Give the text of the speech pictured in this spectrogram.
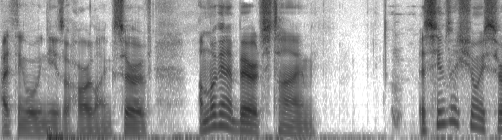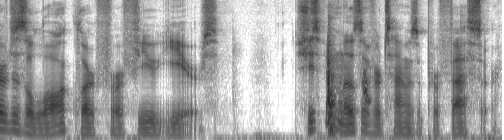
I think what we need is a hardline conservative. I'm looking at Barrett's time. It seems like she only served as a law clerk for a few years. She spent most of her time as a professor.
